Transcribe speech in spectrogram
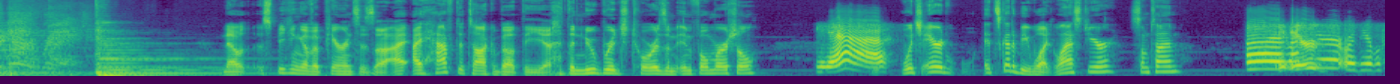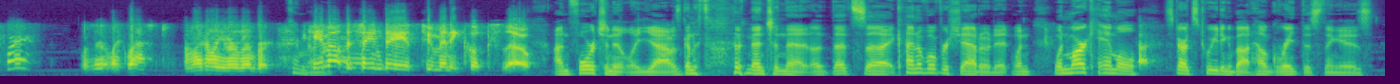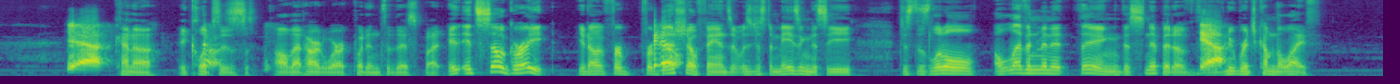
Newbridge. Now, speaking of appearances, uh, I, I have to talk about the uh, the Newbridge Tourism infomercial, Yeah. which aired. It's got to be what last year, sometime. Uh, last year or the year before? Was it like last? Oh, I don't even remember. Can't It remember. came out the same day as Too Many Cooks, though. Unfortunately, yeah, I was going to mention that. Uh, that's uh, it kind of overshadowed it when when Mark Hamill starts tweeting about how great this thing is. Yeah. Kind of eclipses all that hard work put into this, but it, it's so great. You know, for for I know. Best Show fans, it was just amazing to see just this little 11 minute thing, this snippet of uh, Yeah. Newbridge come to life.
